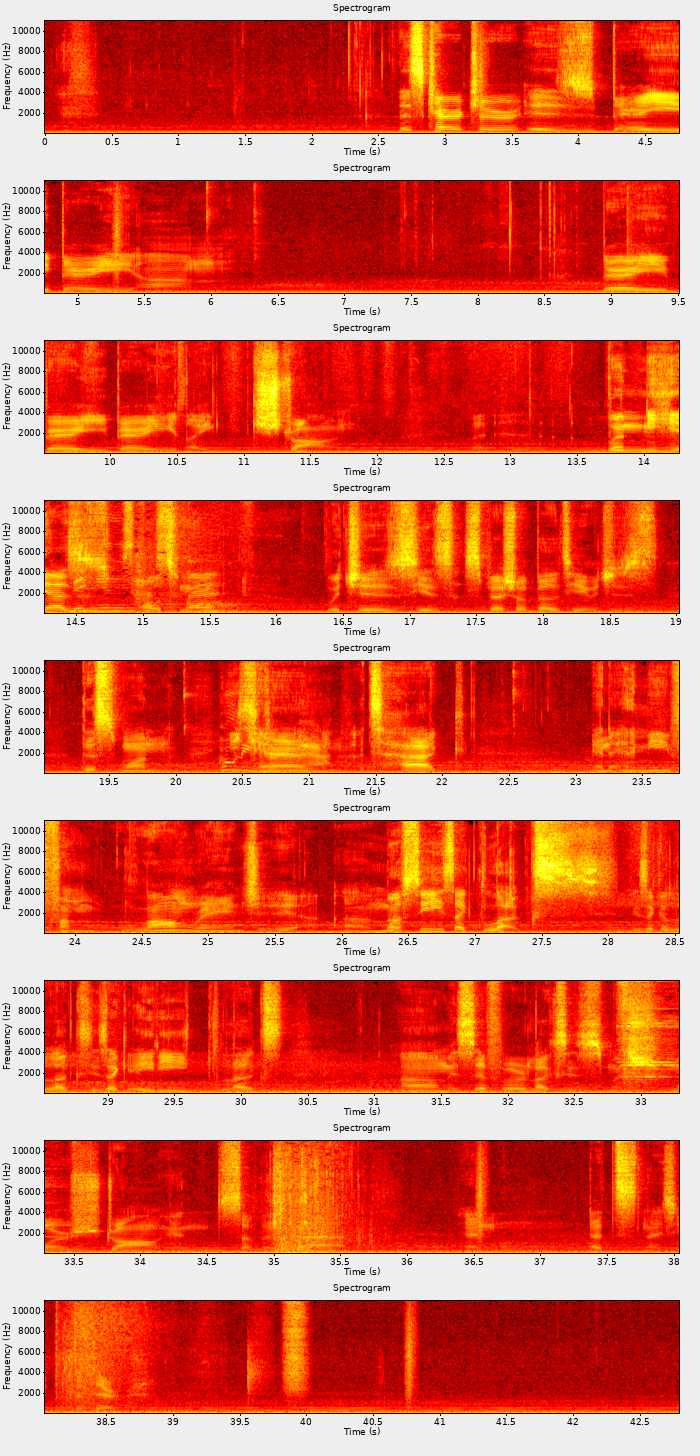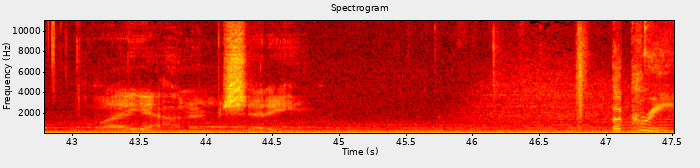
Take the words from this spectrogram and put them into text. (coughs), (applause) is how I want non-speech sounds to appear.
This character is very, very, um, very, very, very like strong. But when he has Minions his ultimate, which is his special ability, which is this one. Who he can attack an enemy from long range. eh, Uh, mostly he's like Lux. He's like a Lux. He's like AD Lux. Um, except for Lux is much more strong and stuff like that. And that's nice you put that there. (laughs) Why get Hunter Machete? Agreed.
